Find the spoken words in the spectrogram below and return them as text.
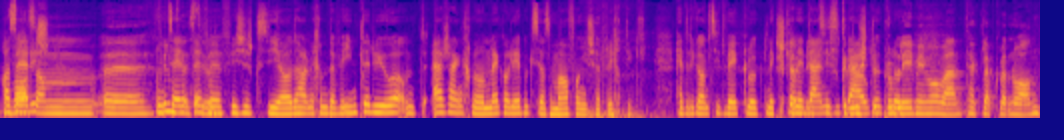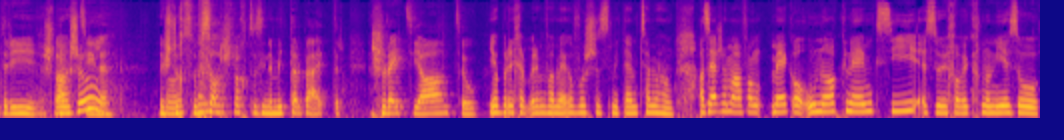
Also Was er ist am äh, im? ZDF ist er gewesen, ja. Da habe ich ihn dürfen interviewen und er ist eigentlich noch ein mega lieber gewesen. Also am Anfang ist er richtig, hat er die ganze Zeit weggeschaut, nicht, Ich glaube, nicht das eine ist in das die Augen grösste geschaut. Problem im Moment. Er hat, glaube gerade noch andere Schlagzeilen. Er ist doch so ein Arschloch zu seinen Mitarbeitern. Er schreit sie an und so. Ja, aber ich hätte mir Fall mega vorstellen, dass es mit dem zusammenhängt. Also er war am Anfang mega unangenehm. Gewesen. Also ich habe wirklich noch nie so,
